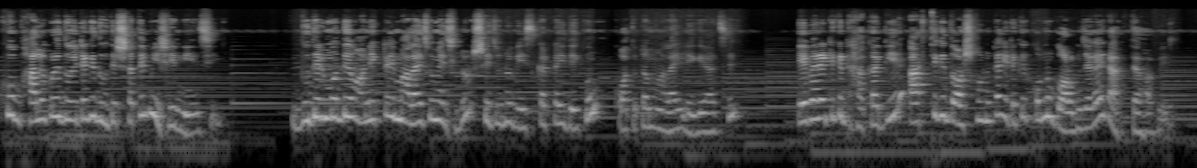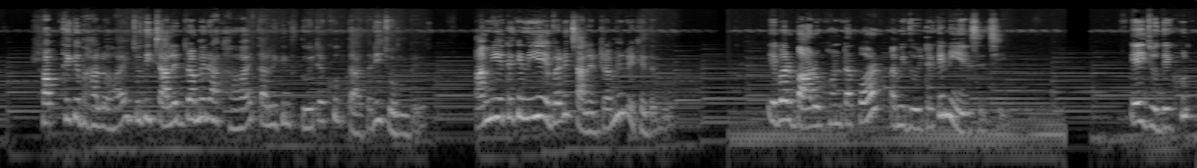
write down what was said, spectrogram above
খুব ভালো করে দইটাকে দুধের সাথে মিশিয়ে নিয়েছি। দুধের মধ্যে অনেকটাই মালাই জমেছিল, সেজন্য বিস্কারটাই দেখুন কতটা মালাই লেগে আছে। এবার এটাকে ঢাকা দিয়ে আট থেকে দশ ঘণ্টা এটাকে কোনো গরম জায়গায় রাখতে হবে। সব থেকে ভালো হয়, যদি চালের ড্রামে রাখা হয়, তাহলে কিন্তু দইটা খুব তাড়াতাড়ি জমবে। আমি এটাকে নিয়ে এবারে চালের ড্রামে রেখে দেবো। এবার বারো ঘণ্টা পর আমি দইটাকে নিয়ে এসেছি। এই যে দেখুন,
